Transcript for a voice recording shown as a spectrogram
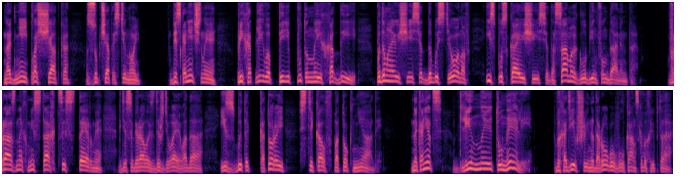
над ней площадка с зубчатой стеной, бесконечные, прихотливо перепутанные ходы, поднимающиеся до бастионов — и спускающиеся до самых глубин фундамента. В разных местах цистерны, где собиралась дождевая вода, избыток которой стекал в поток Ниады. Наконец, длинные туннели, выходившие на дорогу вулканского хребта,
